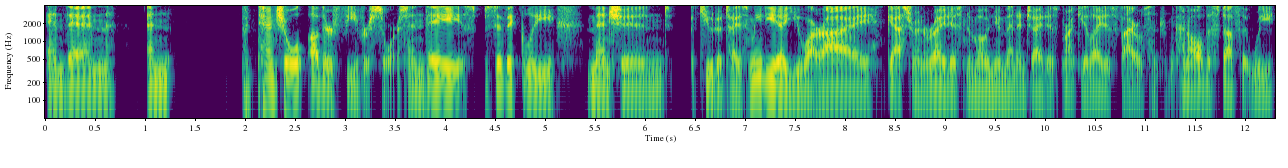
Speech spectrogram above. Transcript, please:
and then an potential other fever source. And they specifically mentioned acute otitis media, URI, gastroenteritis, pneumonia, meningitis, bronchiolitis, viral syndrome, kind of all the stuff that we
